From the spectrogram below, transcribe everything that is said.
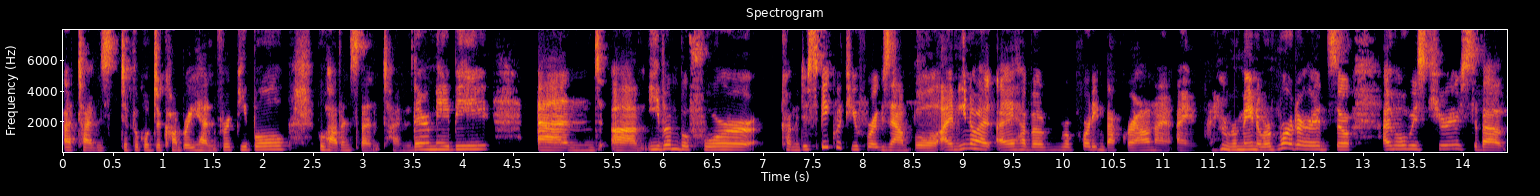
at times difficult to comprehend for people who haven't spent time there, maybe. And um, even before coming to speak with you, for example, I'm you know I, I have a reporting background. I, I remain a reporter, and so I'm always curious about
